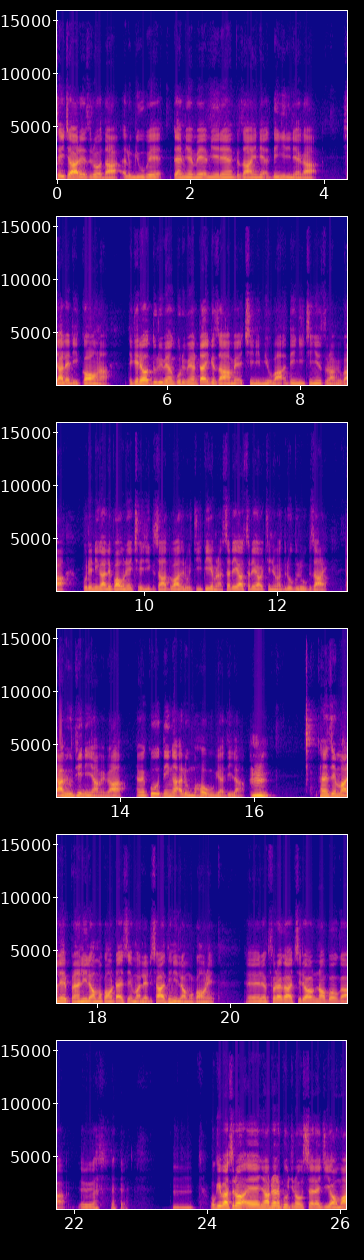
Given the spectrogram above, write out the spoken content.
စိတ်ချရတယ်ဆိုတော့ဒါအဲ့လိုမျိုးပဲတံမြန်ပဲအမြဲတမ်းကစားရင်းနဲ့အတင်းကြီးတွေနဲ့ကရလက်တွေကောင်းတာတကယ်တော့သူရီပြန်ကိုရီပြန်တိုက်ကစားမယ်အခြေအနေမျိုးပါအတင်းကြီးချင်းချင်းဆိုတာမျိုးကဟိုတနေ့ကလည်းဘောင်းနဲ့ခြေကြီးကစားသွားတယ်လို့ကြည်သိရမလား၁၁ရောက်၁၁ရောက်ချင်းတွေမှာသူတို့ကလူကစားတယ်ဒါမျိုးဖြစ်နေရမယ်ဗျာဒါပေမဲ့ကိုအတင်းကအဲ့လိုမဟုတ်ဘူးဗျာသိလား ခန်းစစ်မှာလည်းဘန်လေးလောက်မကောင်းတိုက်စစ်မှာလည်းတခြားအတင်းကြီးလောက်မကောင်းနဲ့အဲဖရက်ကခြေတော့နောက်ပေါက်ကอืมโอเคပါဆိုတော့အဲနောက်တစ်ခုကျွန်တော်ဆက်လက်ကြည့်အောင်ပါ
